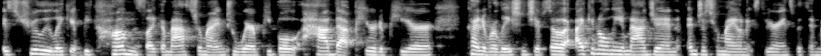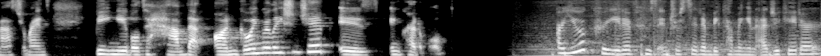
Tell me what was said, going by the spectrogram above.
is truly like it becomes like a mastermind to where people have that peer-to-peer kind of relationship so i can only imagine and just from my own experience within masterminds being able to have that ongoing relationship is incredible are you a creative who's interested in becoming an educator?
